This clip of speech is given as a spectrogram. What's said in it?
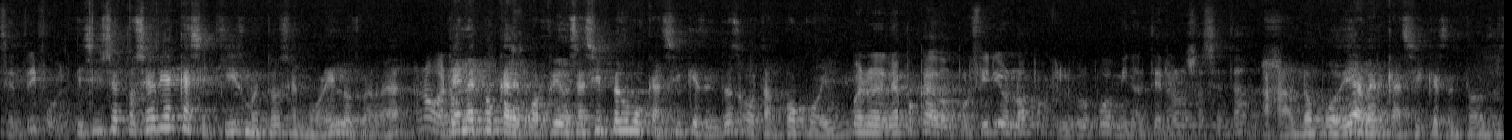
centrífuga. Y sí, pues sí había caciquismo entonces en Morelos, ¿verdad? Ah, no, bueno. ya en la época de Porfirio, o sea, siempre hubo caciques entonces, o tampoco ahí. Bueno, en la época de Don Porfirio no, porque el grupo dominante eran los asentados. Ajá, no podía haber caciques entonces.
